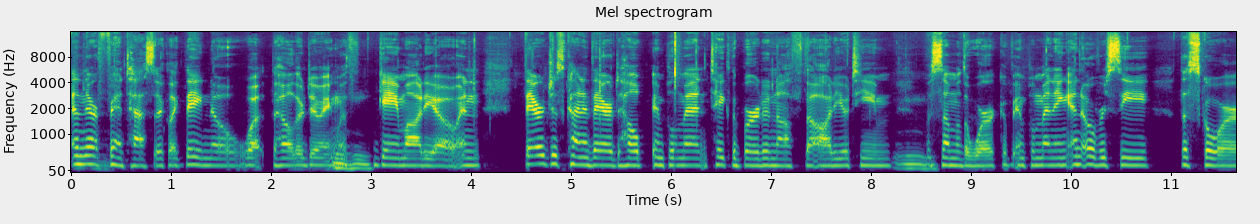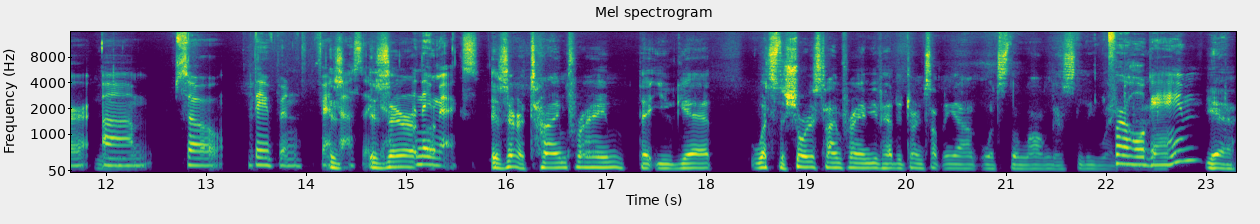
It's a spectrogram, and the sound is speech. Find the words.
and they're fantastic. Like they know what the hell they're doing with game audio, and they're just kind of there to help implement, take the burden off the audio team with some of the work of implementing and oversee the score. Um, so they've been fantastic. is yeah. there and they a- mix. Is there a time frame that you get? What's the shortest time frame you've had to turn something out? What's the longest leeway For a whole have? game, Yeah.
